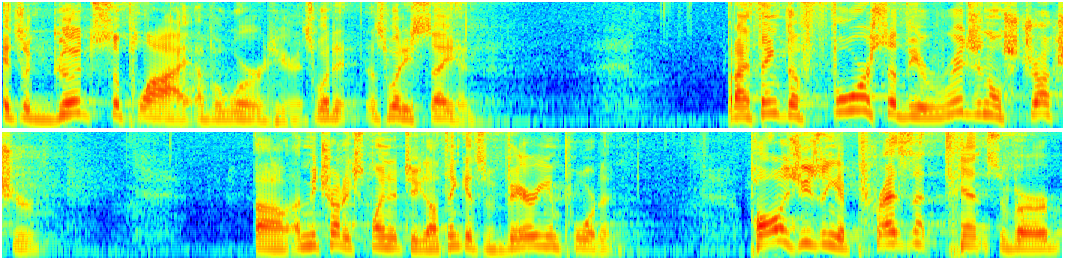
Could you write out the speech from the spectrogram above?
It's a good supply of a word here. It's what, it, it's what he's saying. But I think the force of the original structure, uh, let me try to explain it to you. I think it's very important. Paul is using a present tense verb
